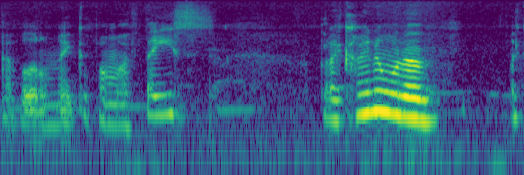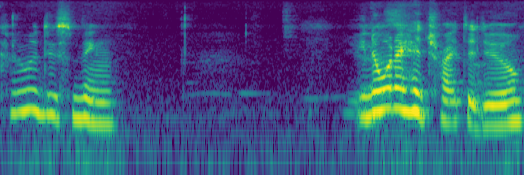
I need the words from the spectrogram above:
I have a little makeup on my face, but I kind of want to. I kind of want to do something. You know what I had tried to do?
